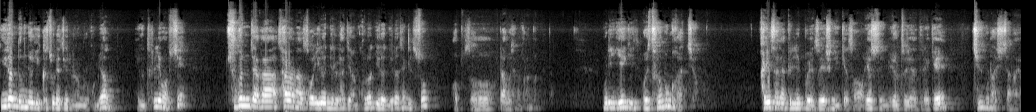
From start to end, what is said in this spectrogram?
이런 능력이 그 속에서 일어나는 걸 보면 이건 틀림없이 죽은 자가 살아나서 이런 일을 하지 않고는 이런 일은 생길 수 없어. 라고 생각하는 겁니다. 우리 이 얘기 어디서 들어본 것 같죠? 가이사랴 빌립보에서 예수님께서 예수님 열두 제자들에게 질문하시잖아요.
